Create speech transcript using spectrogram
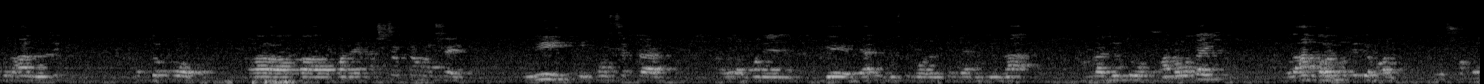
প্রধান অতিথি অধ্যক্ষ মানে কামাল সাহেব, উনি এই কনসেপ্টটা মানে যে দেন মুসলিম মডেলকে দেন যে না, আমরা যেহেতু মানবতাই প্রধান ধর্ম যদি হয় সকল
